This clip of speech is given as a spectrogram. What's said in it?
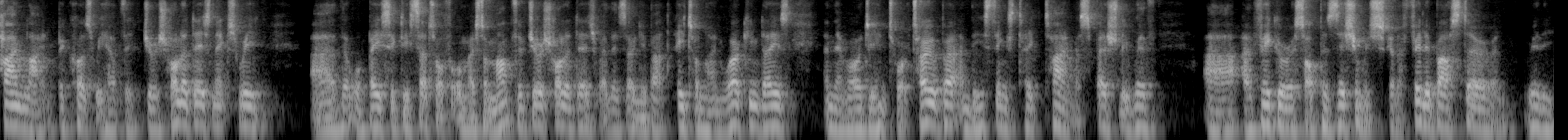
timeline because we have the Jewish holidays next week uh, that will basically set off almost a month of Jewish holidays where there's only about eight or nine working days and then we're already into October and these things take time, especially with uh, a vigorous opposition which is going to filibuster and really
